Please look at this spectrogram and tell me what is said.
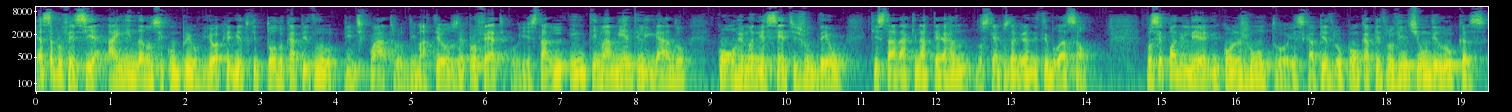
Essa profecia ainda não se cumpriu, e eu acredito que todo o capítulo 24 de Mateus é profético e está intimamente ligado com o remanescente judeu que estará aqui na terra nos tempos da grande tribulação. Você pode ler em conjunto esse capítulo com o capítulo 21 de Lucas,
